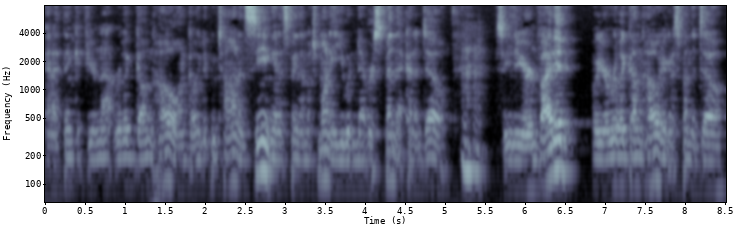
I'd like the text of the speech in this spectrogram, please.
And I think if you're not really gung ho on going to Bhutan and seeing it and spending that much money, you would never spend that kind of dough. Mhm. So either you're invited or you're really gung ho and you're going to spend the dough.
